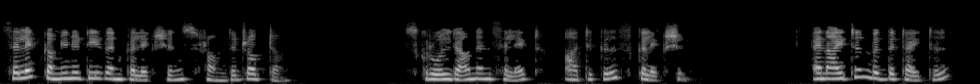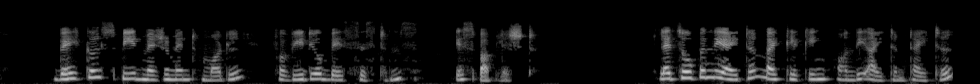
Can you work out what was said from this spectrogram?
Select Communities and Collections from the drop-down. scroll down and select Articles Collection. An item with the title Vehicle Speed Measurement Model for Video-Based Systems is published. Let's open the item by clicking on the item title.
